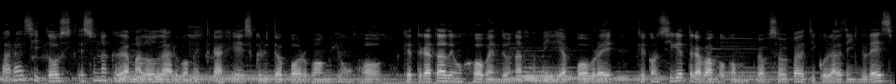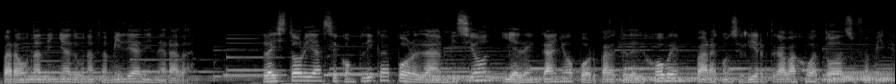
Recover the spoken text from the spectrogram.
Parásitos es un aclamado largometraje escrito por Bong Joon-ho que trata de un joven de una familia pobre que consigue trabajo como profesor particular de inglés para una niña de una familia adinerada. La historia se complica por la ambición y el engaño por parte del joven para conseguir trabajo a toda su familia.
